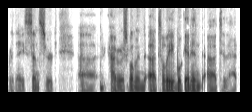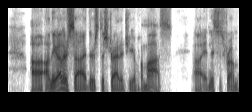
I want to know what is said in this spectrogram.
where they censored uh, Congresswoman uh, Tlaib. We'll get into uh, that. Uh, on the other side, there's the strategy of Hamas. Uh, and this is from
